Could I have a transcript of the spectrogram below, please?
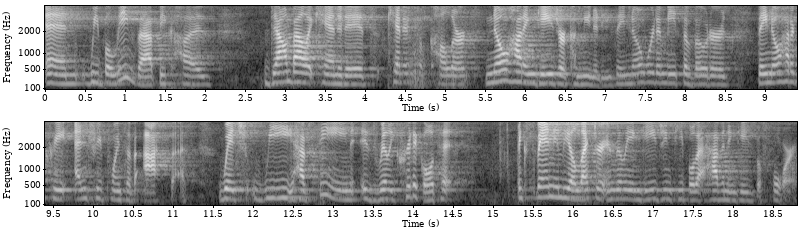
And we believe that because down ballot candidates, candidates of color, know how to engage our communities. They know where to meet the voters. They know how to create entry points of access, which we have seen is really critical to expanding the electorate and really engaging people that haven't engaged before.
